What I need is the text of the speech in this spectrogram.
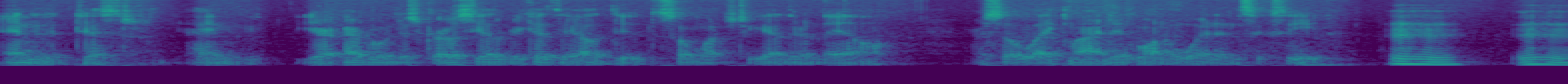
and it just and you're, everyone just grows together because they all do so much together and they all are so like minded, want to win and succeed. Mm-hmm, mm-hmm.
